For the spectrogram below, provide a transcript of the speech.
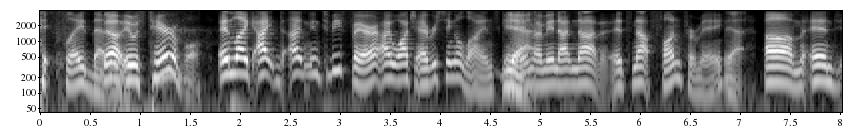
they played that. No, week. it was terrible. And like I, I mean, to be fair, I watch every single Lions game. Yeah. I mean, I'm not. It's not fun for me. yeah, Um, and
